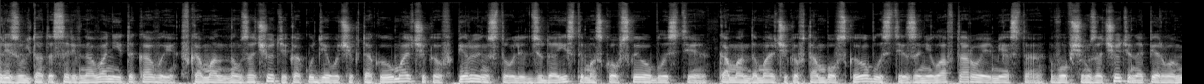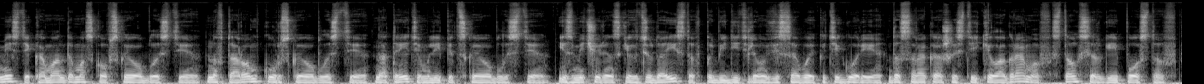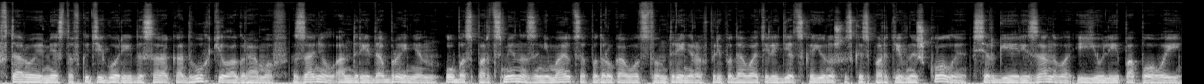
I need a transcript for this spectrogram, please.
Результаты соревнований таковы. В командном зачете, как у девочек, так и у мальчиков, первенствовали дзюдоисты Московской области. Команда мальчиков Тамбовской области заняла второе место. В общем зачете на первом месте команда Московской области, на втором – Курской области, на третьем – Липецкой области. Из мичуринских дзюдоистов победителем в весовой категории до 46 килограммов стал Сергей Постов. Второе место в категории до 42 килограммов занял Андрей Добрынин. Оба спортсмена занимаются под руководством руководством тренеров-преподавателей детско-юношеской спортивной школы Сергея Рязанова и Юлии Поповой.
